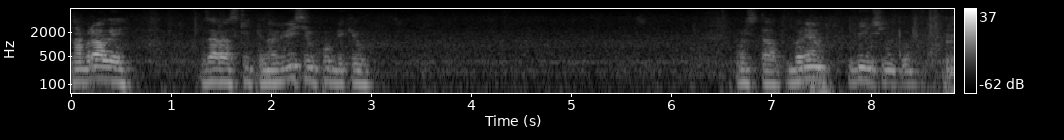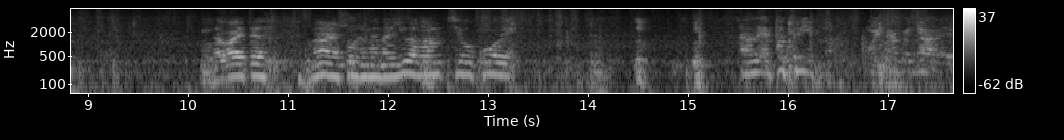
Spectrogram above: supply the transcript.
Набрали зараз скільки 0,8 кубиків. Ось так. Беремо більшеньку. Давайте. Знаю, що вже надоїло вам ці уколи. Але потрібно. Ой, кабаняри.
